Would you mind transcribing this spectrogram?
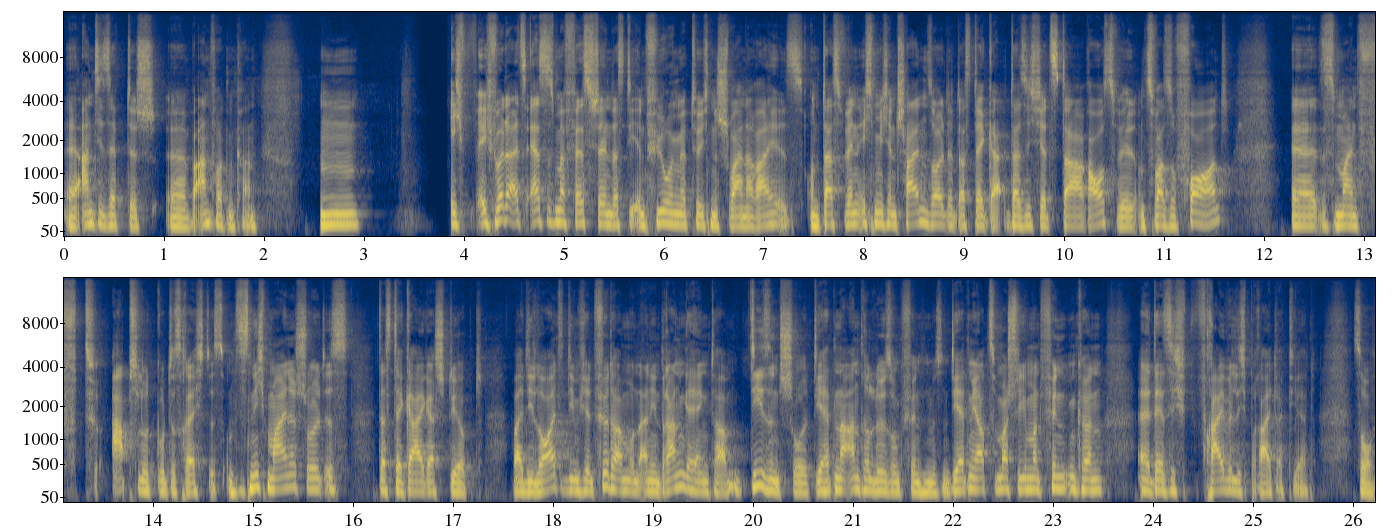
äh, antiseptisch äh, beantworten kann. Mm ich, ich würde als erstes mal feststellen, dass die Entführung natürlich eine Schweinerei ist und dass, wenn ich mich entscheiden sollte, dass, der, dass ich jetzt da raus will, und zwar sofort, äh, das mein absolut gutes Recht ist. Und es nicht meine Schuld ist, dass der Geiger stirbt. Weil die Leute, die mich entführt haben und an ihn drangehängt haben, die sind schuld. Die hätten eine andere Lösung finden müssen. Die hätten ja zum Beispiel jemand finden können, äh, der sich freiwillig bereit erklärt. So,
